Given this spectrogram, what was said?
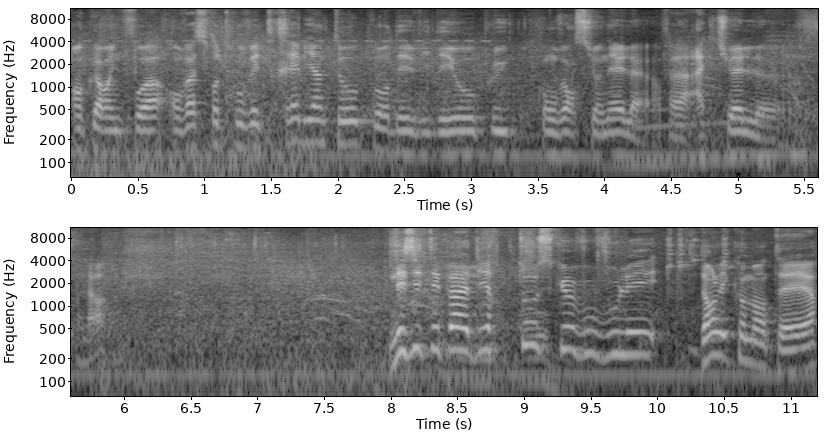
encore une fois. On va se retrouver très bientôt pour des vidéos plus conventionnelles, enfin actuelles. Euh, voilà. N'hésitez pas à dire tout ce que vous voulez dans les commentaires.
